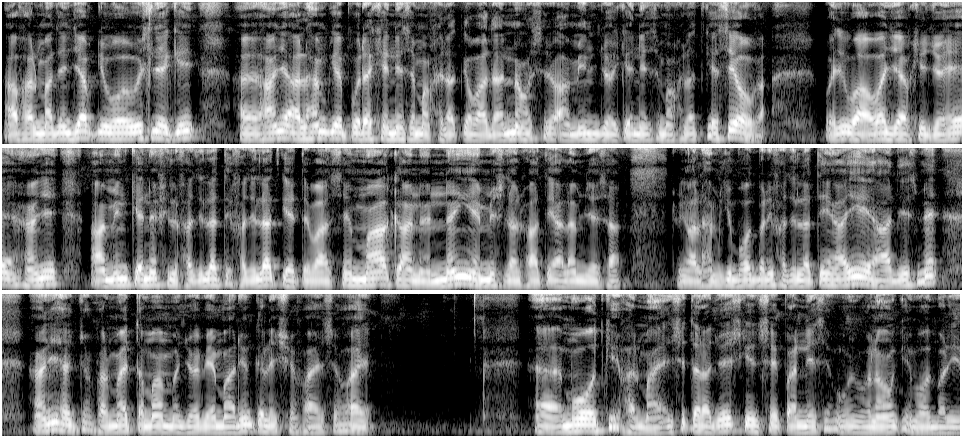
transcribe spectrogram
آپ فرماتے ہیں، جبکہ وہ اس لیے کہ ہاں جی الحم کے پورا کہنے سے مغفرت کا وعدہ نہ ہو، صرف آمین جو کہنے سے مغفرت کیسے ہوگا؟ وہی واہ جبکہ جو ہے ہاں جی آمین کہنے فی الفضلت، فضلت کے اعتبار سے ماں کا نہیں ہے مثل الفاتح عالم جیسا، کیونکہ الحم کی بہت بڑی فضلتیں آئی ہے حادث میں۔ ہاں جی جو فرمائے، تمام جو بیماریوں کے لیے شفا سوائے موت کی فرمائے۔ اسی طرح جو اس کے سے پڑھنے سے گناہوں کی بہت بڑی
